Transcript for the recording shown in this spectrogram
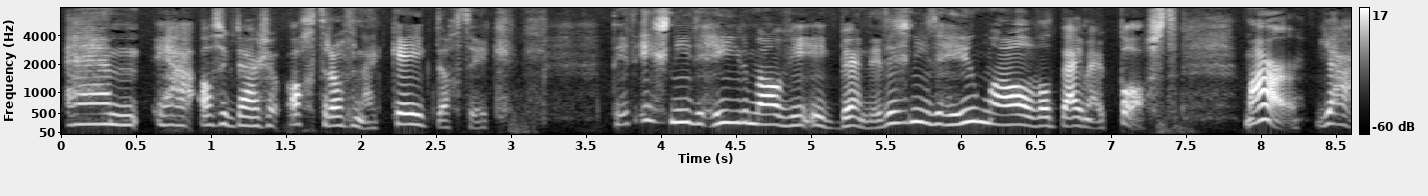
En ja, als ik daar zo achteraf naar keek, dacht ik. Dit is niet helemaal wie ik ben. Dit is niet helemaal wat bij mij past. Maar ja,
